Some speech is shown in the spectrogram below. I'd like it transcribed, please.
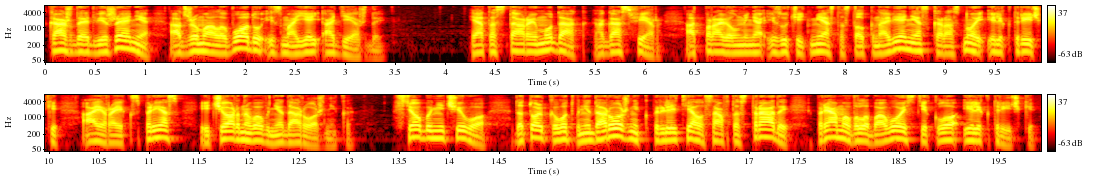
каждое движение отжимало воду из моей одежды. Это старый мудак, Агасфер, отправил меня изучить место столкновения скоростной электрички Аэроэкспресс и черного внедорожника. Все бы ничего, да только вот внедорожник прилетел с автострады прямо в лобовое стекло электрички.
